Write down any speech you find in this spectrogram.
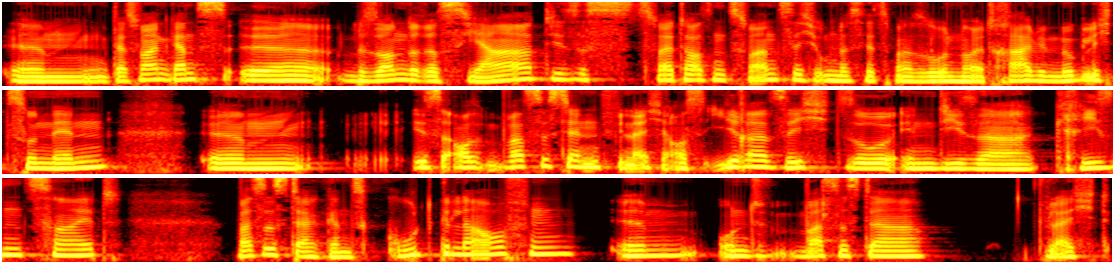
Ähm, das war ein ganz äh, besonderes Jahr, dieses 2020, um das jetzt mal so neutral wie möglich zu nennen. Ähm, ist, was ist denn vielleicht aus Ihrer Sicht so in dieser Krisenzeit? Was ist da ganz gut gelaufen ähm, und was ist da vielleicht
